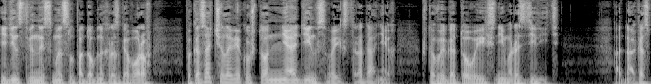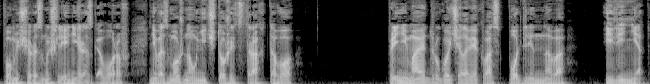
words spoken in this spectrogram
Единственный смысл подобных разговоров – показать человеку, что он не один в своих страданиях, что вы готовы их с ним разделить. Однако с помощью размышлений и разговоров невозможно уничтожить страх того, принимает другой человек вас подлинного или нет.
